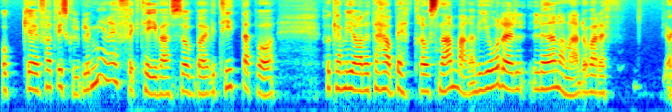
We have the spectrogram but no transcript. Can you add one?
Och eh, för att vi skulle bli mer effektiva så började vi titta på hur kan vi göra det här bättre och snabbare. Vi gjorde lönerna, då var det ja,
